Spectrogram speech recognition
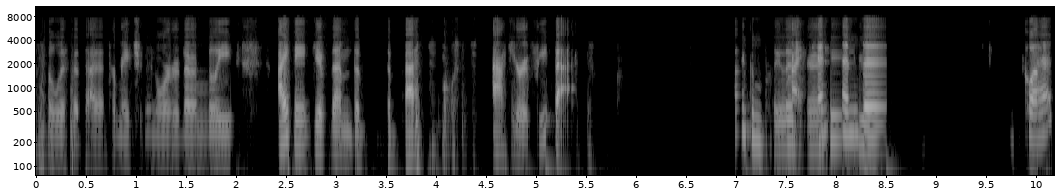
to solicit that information in order to really I think give them the, the best most accurate feedback I completely agree. I And, and the, go ahead.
